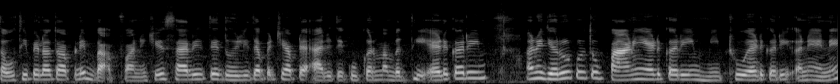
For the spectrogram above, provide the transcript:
સૌથી પહેલાં તો આપણે બાફવાની છે. સારી રીતે ધોઈ લીધા પછી આપણે આ રીતે કુકરમાં બધી એડ કરી અને જરૂર પૂરતું પાણી એડ કરી, મીઠું એડ કરી અને એને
